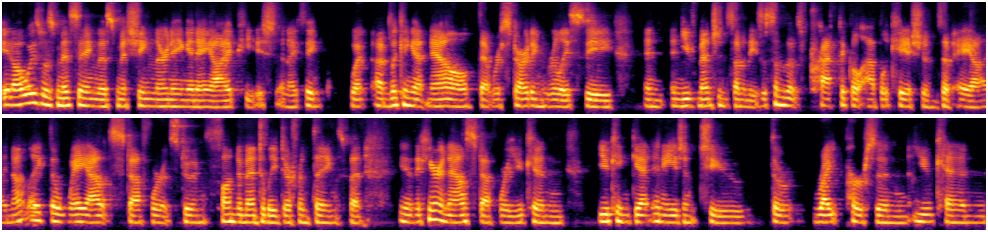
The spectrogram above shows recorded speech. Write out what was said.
It always was missing this machine learning and AI piece. And I think what I'm looking at now that we're starting to really see and and you've mentioned some of these some of those practical applications of ai not like the way out stuff where it's doing fundamentally different things but you know the here and now stuff where you can you can get an agent to the right person you can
